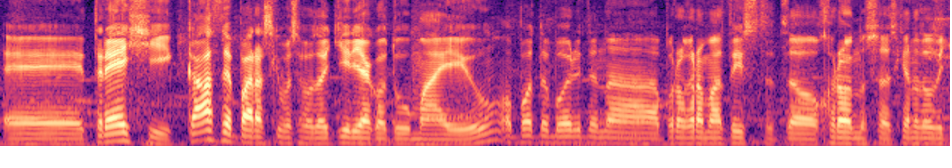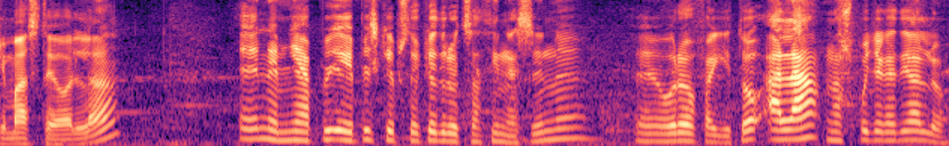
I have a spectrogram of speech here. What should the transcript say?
Ε, τρέχει κάθε Παρασκευό Σαββατοκύριακο του Μαΐου οπότε μπορείτε να προγραμματίσετε το χρόνο σας και να το δοκιμάσετε όλα Ε, ναι, μια επί- επίσκεψη στο κέντρο της Αθήνας είναι. Ε, ωραίο φαγητό. Αλλά, να σου πω και κάτι άλλο.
